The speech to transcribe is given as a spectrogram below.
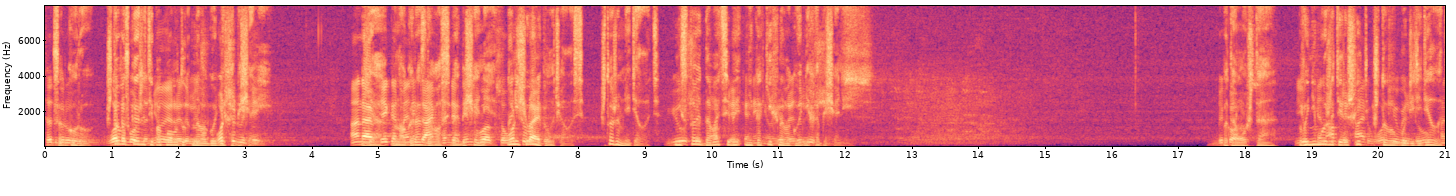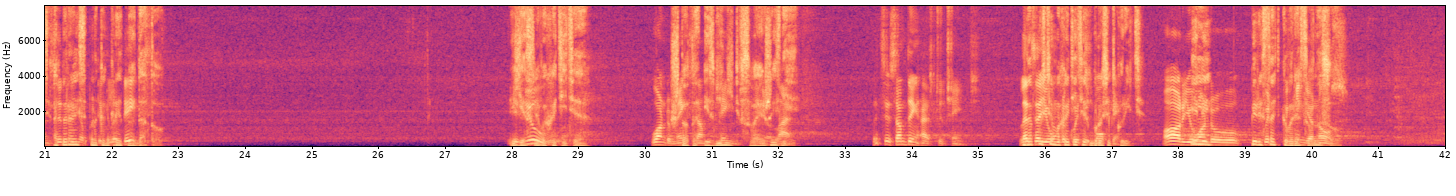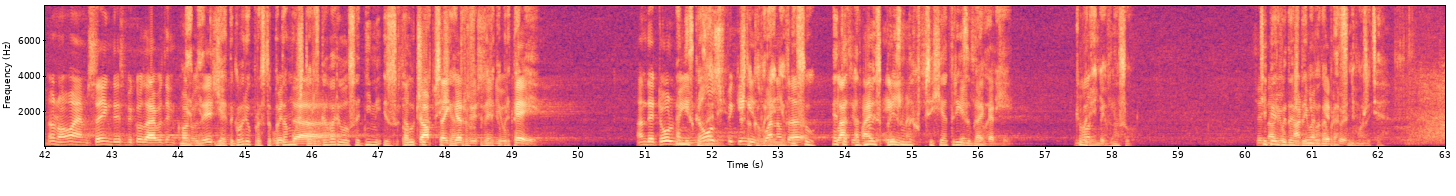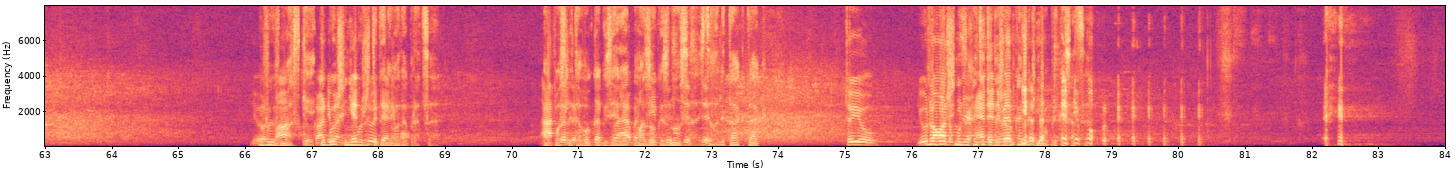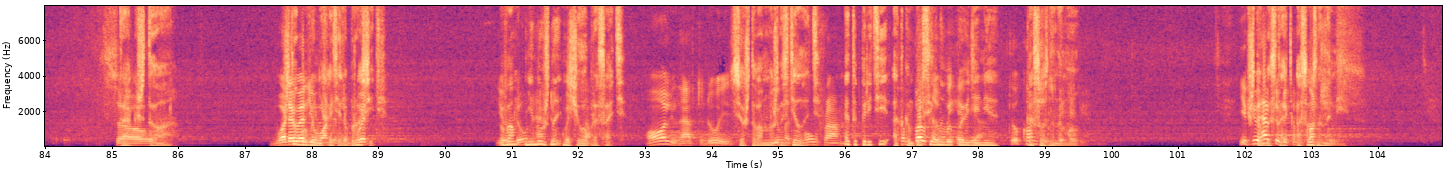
Садхгуру, что вы скажете по поводу новогодних обещаний? Я много раз давал себе обещания, но ничего не получалось. Что же мне делать? Не стоит давать себе никаких новогодних обещаний. Потому что вы не можете решить, что вы будете делать, опираясь на конкретную дату. Если вы хотите что-то изменить в своей жизни, допустим, вы хотите бросить курить или перестать ковыряться в носу, нет, нет, я это говорю просто потому, что uh, разговаривал с одними из лучших психиатров Великобритании. Они сказали, что ковыряние в носу — это одно из признанных в психиатрии заболеваний. Ковыряние в носу. Теперь вы даже до него добраться не можете. Вы в маске и больше не можете до него добраться. А после того, как взяли мазок из носа, сделали так, так, вы больше не захотите даже руками к нему прикасаться. Так что, что бы вы ни хотели бросить, вам не нужно ничего бросать. Все, что вам нужно сделать, это перейти от компульсивного поведения к осознанному. Чтобы стать осознанными,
